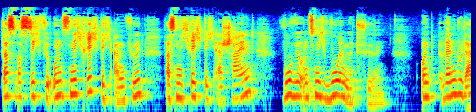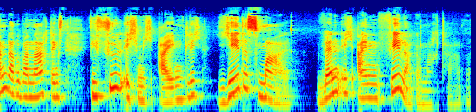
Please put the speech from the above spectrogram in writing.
Das, was sich für uns nicht richtig anfühlt, was nicht richtig erscheint, wo wir uns nicht wohl mitfühlen. Und wenn du dann darüber nachdenkst, wie fühle ich mich eigentlich jedes Mal, wenn ich einen Fehler gemacht habe,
